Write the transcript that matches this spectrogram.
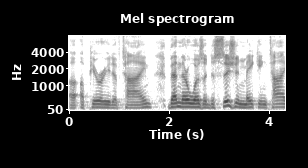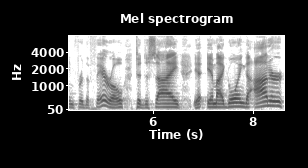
a period of time. Then there was a decision making time for the Pharaoh to decide am I going to honor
